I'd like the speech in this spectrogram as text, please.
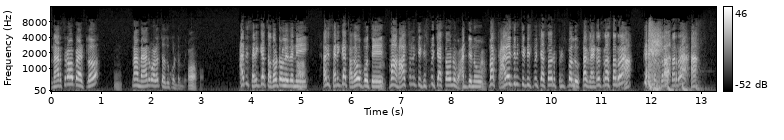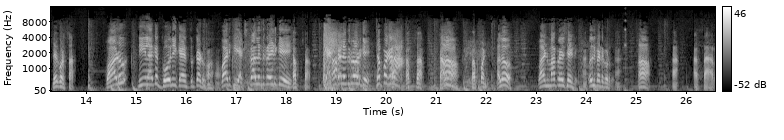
నరసరావుపేటలో. నా మేనగోళ చదువుకుంటుంది. ఓహో. అది సరిగ్గా చదవటం లేదని. అది సరిగ్గా చదవకపోతే మా హాస్టల్ నుంచి డిస్మిస్ చేస్తామని వాద్యను. మా కాలేజీ నుంచి డిస్మిస్ చేస్తామని ప్రిన్సిపల్ నాకు లెటర్స్ రాస్తారా. లెటర్స్ రాస్తారా? చేయకూడదు సార్. వాడు నీలాగే గోలీకాయ ఎంత ఉంటాడు. వాడికి ఎక్స్ట్రా ఎందుకు రైడ్కి ఎక్స్ట్రా ఎందుకు రాడికి చెప్పగలరా. తప్పండి. హలో వాడిని మాత్రం వేసేయండి. వదిలిపెట్టకూడదు. సార్.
